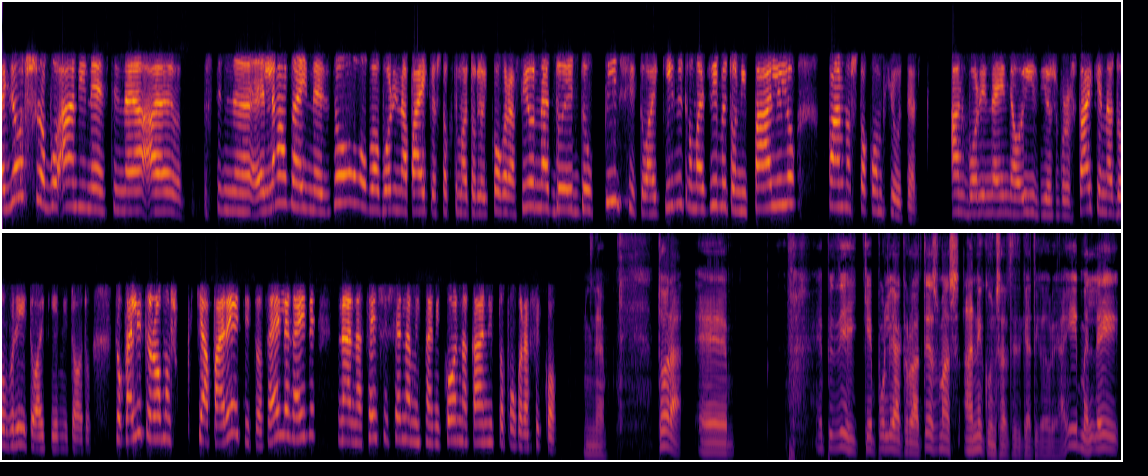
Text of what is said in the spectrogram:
αλλιώς αν είναι στην, ε, στην Ελλάδα είναι εδώ, μπορεί να πάει και στο κτηματολογικό γραφείο να το εντοπίσει το ακίνητο μαζί με τον υπάλληλο πάνω στο κομπιούτερ αν μπορεί να είναι ο ίδιος μπροστά και να το βρει το ακίνητό του. Το καλύτερο όμως και απαραίτητο θα έλεγα είναι να αναθέσεις ένα μηχανικό να κάνει τοπογραφικό. Ναι. Τώρα, ε, επειδή και πολλοί ακροατές μας ανήκουν σε αυτή την κατηγορία. Είμαι, λέει,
